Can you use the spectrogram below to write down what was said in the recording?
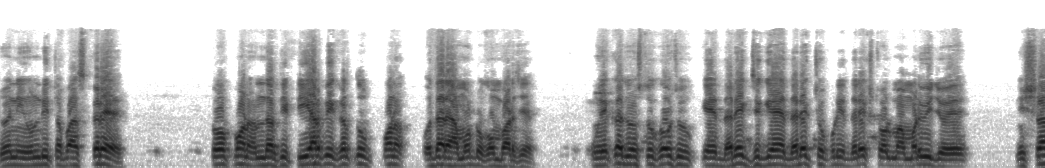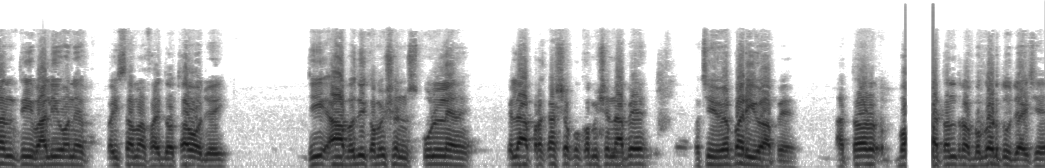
જો એની ઊંડી તપાસ કરે, તો પણ અંદરથી ટીઆરપી કરતું પણ વધારે આ મોટું કૌભાંડ છે. હું એક જ વસ્તુ કહું છું કે દરેક જગ્યાએ, દરેક ચોપડી દરેક સ્ટોલમાં મળવી જોઈએ. નિષ્ણાંતથી વાલીઓને પૈસામાં ફાયદો થવો જોઈએ. જે, આ બધી કમિશન સ્કૂલને પેલા પ્રકાશકો કમિશન આપે, પછી વેપારીઓ આપે. આ તર તંત્ર બગડતું જાય છે.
